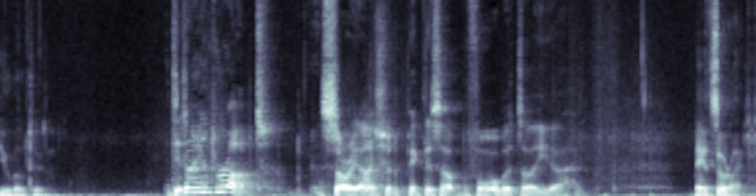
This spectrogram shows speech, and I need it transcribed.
you will too. Did I interrupt? Sorry, I should have picked this up before, but I. Uh... It's all right.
